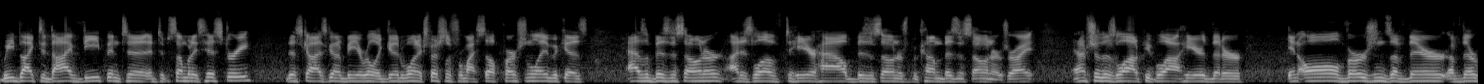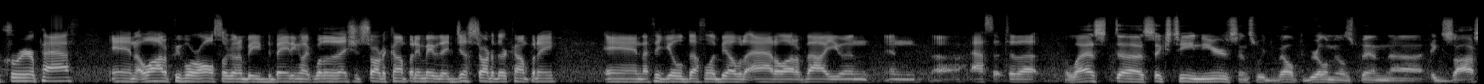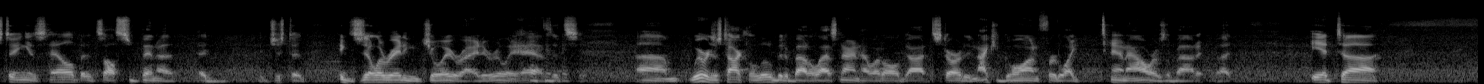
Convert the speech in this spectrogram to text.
we'd like to dive deep into, into somebody's history. This guy's going to be a really good one, especially for myself personally, because as a business owner, I just love to hear how business owners become business owners, right? And I'm sure there's a lot of people out here that are in all versions of their of their career path, and a lot of people are also going to be debating like whether they should start a company. Maybe they just started their company, and I think you'll definitely be able to add a lot of value and and uh, asset to that. The last uh, 16 years since we developed the Gorilla Mill has been uh, exhausting as hell, but it's also been a, a just an exhilarating joyride. It really has. It's um, we were just talking a little bit about it last night, how it all got started, and I could go on for like 10 hours about it, but it uh,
